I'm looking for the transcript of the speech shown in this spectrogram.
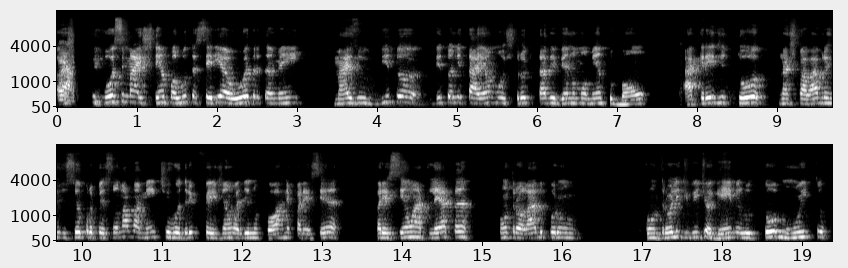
É. Acho que se fosse mais tempo, a luta seria outra também. Mas o Vitor, Vitor Nitael mostrou que está vivendo um momento bom. Acreditou nas palavras do seu professor novamente, Rodrigo Feijão, ali no corner. Parecia, parecia um atleta controlado por um controle de videogame. Lutou muito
